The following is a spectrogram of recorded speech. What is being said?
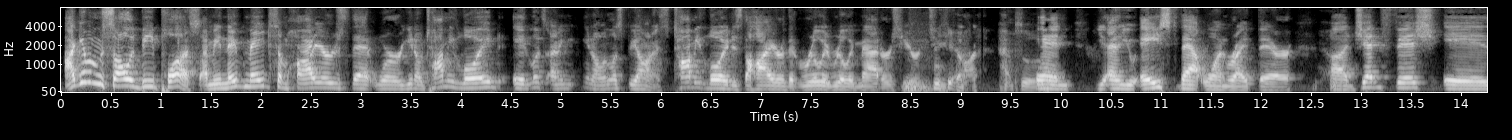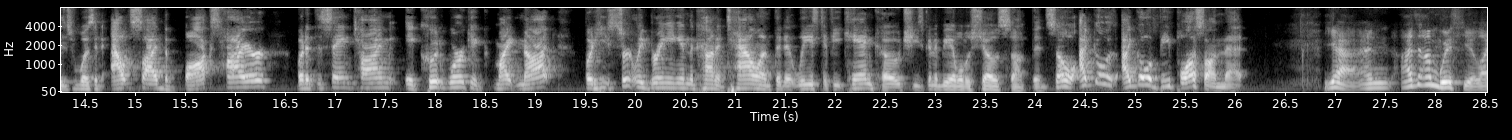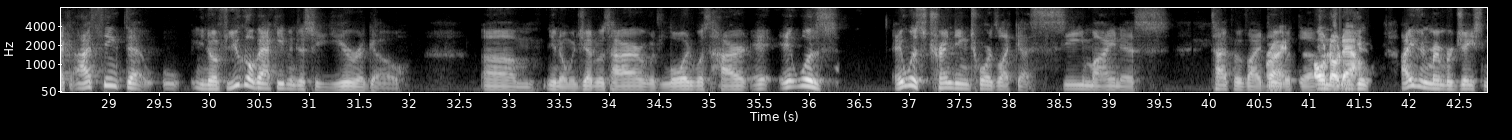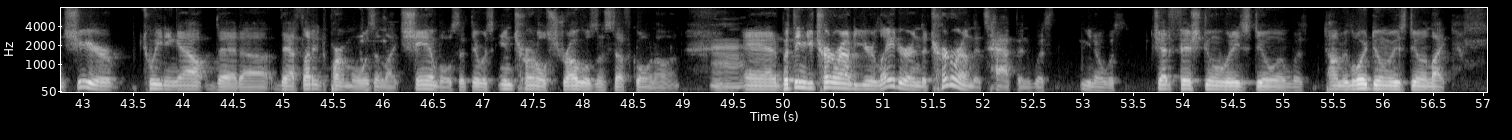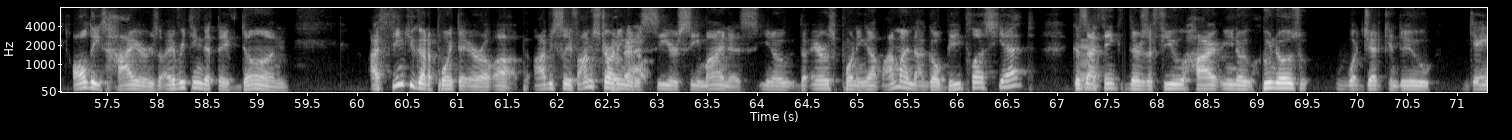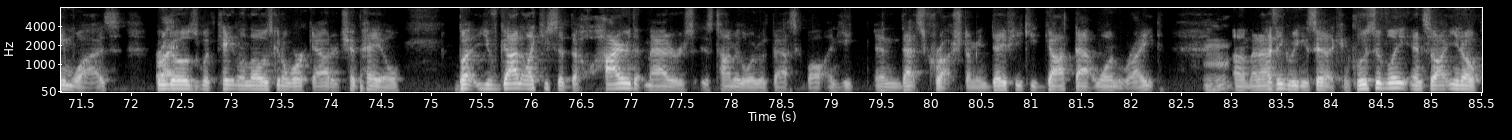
I give them a solid B plus. I mean, they've made some hires that were, you know, Tommy Lloyd. It let's, I mean, you know, and let's be honest, Tommy Lloyd is the hire that really, really matters here in Tucson. yeah, absolutely. And and you aced that one right there. Uh, Jedd Fisch is was an outside the box hire, but at the same time, it could work. It might not. But he's certainly bringing in the kind of talent that at least if he can coach, he's going to be able to show something. So I'd go. I'd go a B plus on that. Yeah, and I, am with you. Like I think that you know if you go back even just a year ago, um, you know when Jed was hired, with Lloyd was hired, it, it was it was trending towards like a C minus type of idea right. with the. Oh no doubt. I even remember Jason Scheer tweeting out that uh, the athletic department was in like shambles, that there was internal struggles and stuff going on. Mm-hmm. And but then you turn around a year later, and the turnaround that's happened with you know with Jedd Fisch doing what he's doing, with Tommy Lloyd doing what he's doing, like all these hires, everything that they've done. I think you got to point the arrow up. Obviously, if I'm starting no at a C or C minus, you know the arrow's pointing up. I might not go B plus yet because mm-hmm. I think there's a few higher. You know, who knows what Jed can do game wise. Who right. knows what Caitlin Lowe is going to work out or Chip Hale. But you've got, like you said, the hire that matters is Tommy Lloyd with basketball, and he and that's crushed. I mean, Dave Heeke got that one right, mm-hmm. um, and I think we can say that conclusively. And so, you know,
